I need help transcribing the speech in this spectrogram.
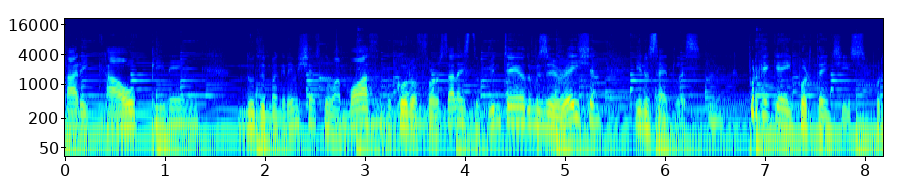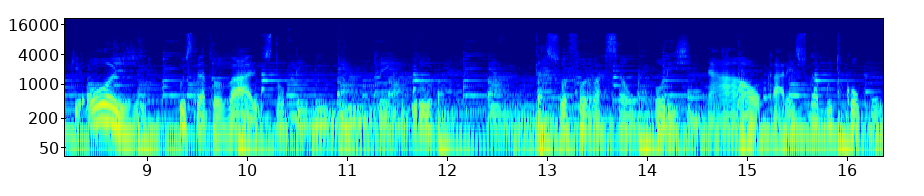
Harikaupinen, no The Magnificent, no Amoth, no Code of Four Silence, no Dream Tale, no Miseration e no Sightless. Por que, que, é importante isso? Porque hoje o Stratovarius não tem nenhum membro da sua formação original, cara. Isso não é muito comum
